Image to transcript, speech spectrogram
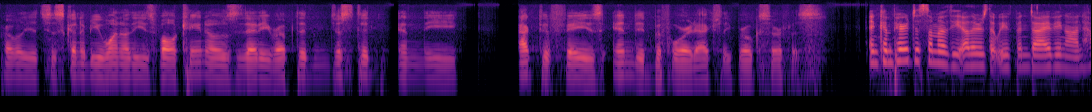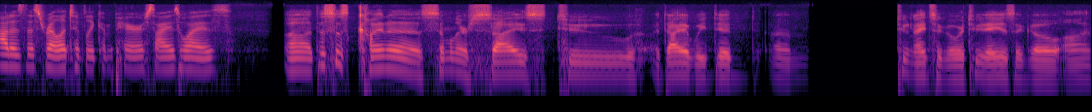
Probably it's just going to be one of these volcanoes that erupted and just did, and the active phase ended before it actually broke surface. And compared to some of the others that we've been diving on, how does this relatively compare size-wise? Uh, this is kind of similar size to a dive we did um, two nights ago or two days ago on,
